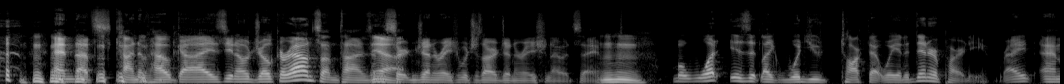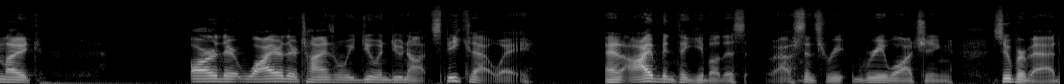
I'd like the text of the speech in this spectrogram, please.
and that's kind of how guys, you know, joke around sometimes in Yeah. a certain generation, which is our generation, I would say. hmm But what is it like? Would you talk that way at a dinner party, right? And like, are there, why are there times when we do and do not speak that way? And I've been thinking about this uh, since re- rewatching Superbad.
